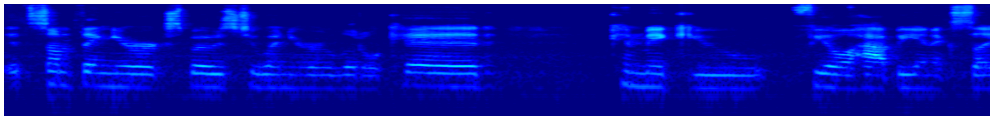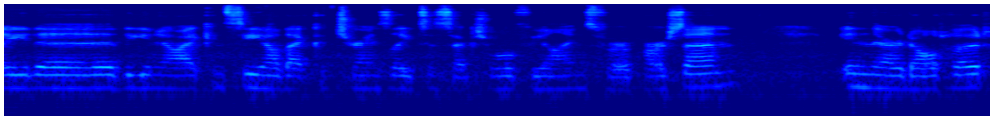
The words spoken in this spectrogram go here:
it's something you're exposed to when you're a little kid, can make you feel happy and excited. You know, I can see how that could translate to sexual feelings for a person in their adulthood.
